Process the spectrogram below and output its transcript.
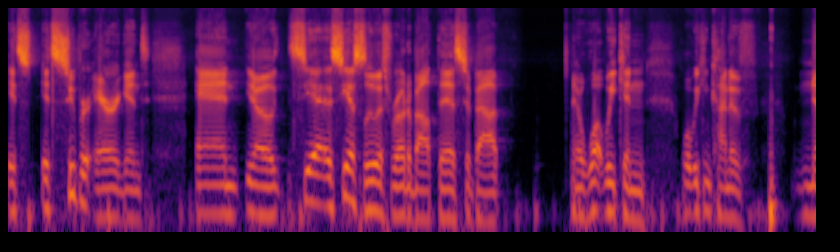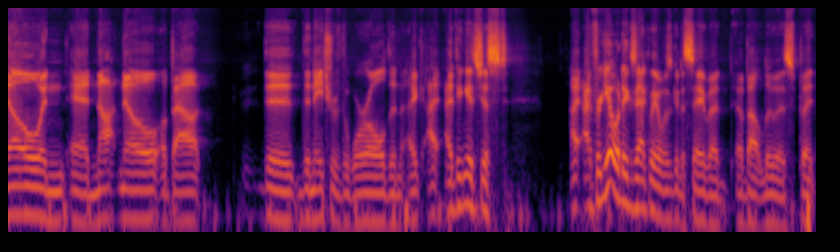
it's it's super arrogant. And you know, C.S. Lewis wrote about this about you know what we can what we can kind of know and and not know about the the nature of the world. And I I I think it's just. I I forget what exactly I was going to say about about Lewis, but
